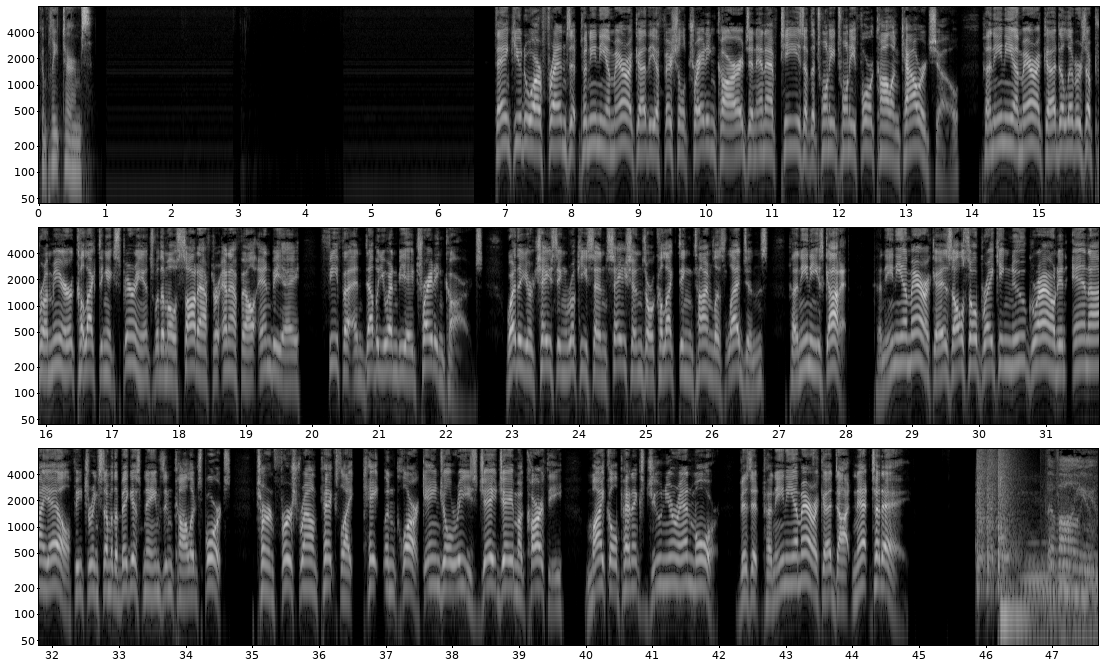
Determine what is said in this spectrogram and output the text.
complete terms. Thank you to our friends at Panini America, the official trading cards and NFTs of the 2024 Colin Cowherd Show. Panini America delivers a premier collecting experience with the most sought after NFL, NBA, FIFA, and WNBA trading cards. Whether you're chasing rookie sensations or collecting timeless legends, Panini's got it. Panini America is also breaking new ground in NIL, featuring some of the biggest names in college sports. Turn first round picks like Caitlin Clark, Angel Reese, J.J. McCarthy, Michael Penix Jr., and more. Visit PaniniAmerica.net today. The volume.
